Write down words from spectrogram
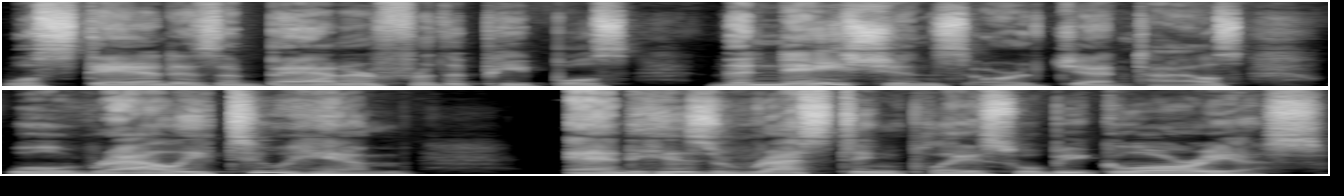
will stand as a banner for the peoples. The nations, or Gentiles, will rally to him, and his resting place will be glorious.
